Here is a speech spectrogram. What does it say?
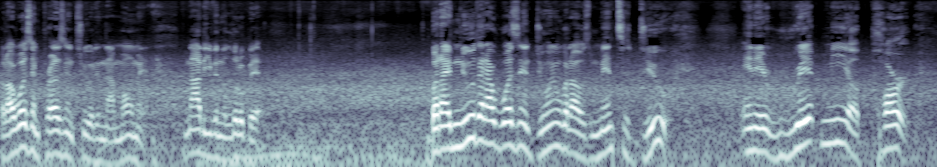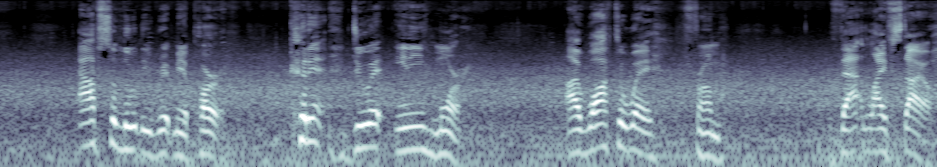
but I wasn't present to it in that moment. Not even a little bit. But I knew that I wasn't doing what I was meant to do. And it ripped me apart. Absolutely ripped me apart. Couldn't do it anymore. I walked away from that lifestyle.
